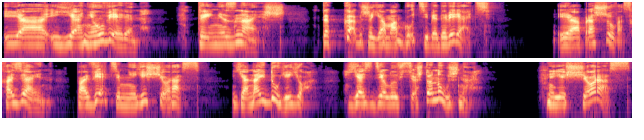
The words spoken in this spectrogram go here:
Я... я не уверен. Ты не знаешь. Так как же я могу тебе доверять? Я прошу вас, хозяин, поверьте мне еще раз. Я найду ее. Я сделаю все, что нужно. Еще раз?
